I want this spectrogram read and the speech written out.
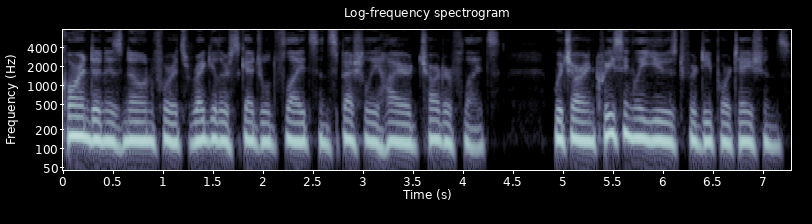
Corendon is known for its regular scheduled flights and specially hired charter flights, which are increasingly used for deportations.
